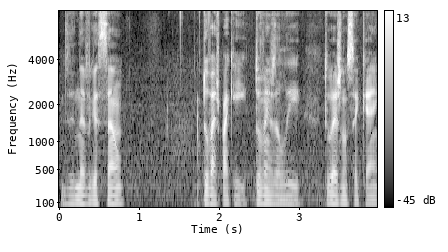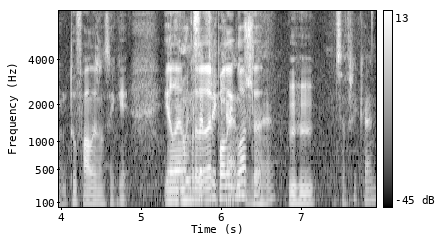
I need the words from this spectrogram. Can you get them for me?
de navegação. Tu vais para aqui, tu vens dali, tu és não sei quem, tu falas não sei quê. Ele era um verdadeiro poliglota. não Uhum. Os africanos.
